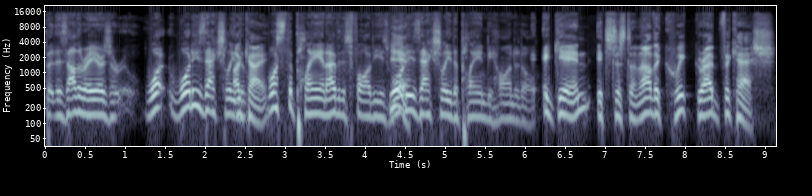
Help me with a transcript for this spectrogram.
But there's other areas. What What is actually the, Okay. What's the plan over this five years? Yeah. What is actually the plan behind it all? Again, it's just another quick grab for cash.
